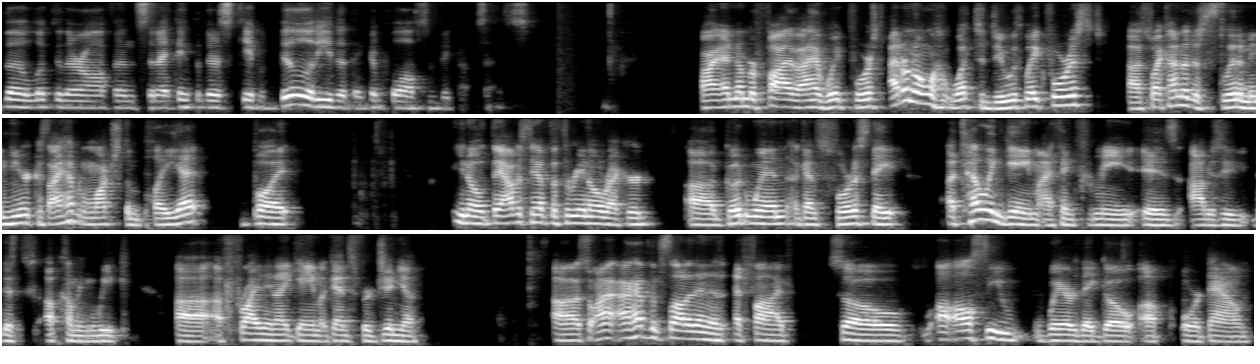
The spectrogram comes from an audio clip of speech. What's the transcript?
the look of their offense, and I think that there's capability that they can pull off some big upsets. All right, at number five, I have Wake Forest. I don't know what to do with Wake Forest, uh, so I kind of just slid them in here because I haven't watched them play yet. But you know, they obviously have the three and zero record. Uh, good win against Florida State. A telling game, I think, for me is obviously this upcoming week, uh, a Friday night game against Virginia. Uh, so I, I, have them slotted in at, five. So I'll, I'll, see where they go up or down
